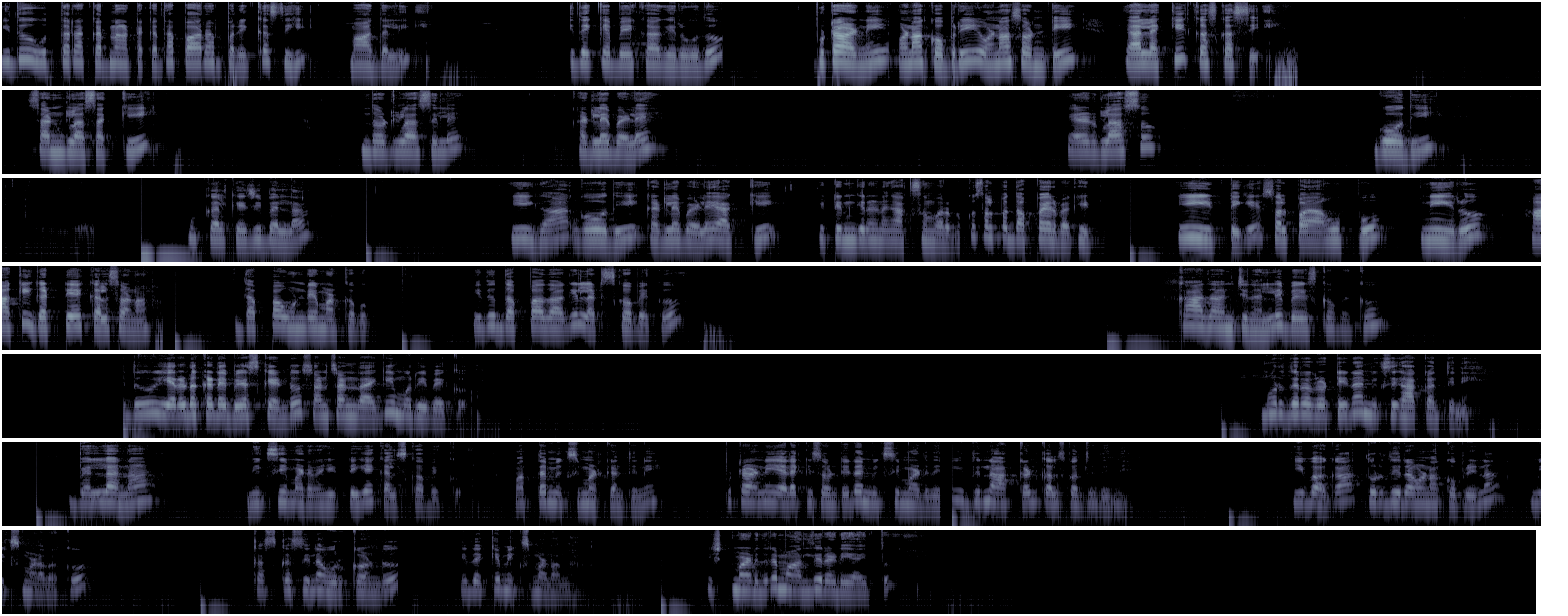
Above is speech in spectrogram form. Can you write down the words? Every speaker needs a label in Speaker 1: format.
Speaker 1: ಇದು ಉತ್ತರ ಕರ್ನಾಟಕದ ಪಾರಂಪರಿಕ ಸಿಹಿ ಮಾದಲಿ. ಇದಕ್ಕೆ ಬೇಕಾಗಿರುವುದು ಪುಟಾಣಿ ಒಣ ಕೊಬ್ಬರಿ ಒಣ ಸೊಂಟಿ ಯಾಲಕ್ಕಿ, ಕಸಕಸಿ. ಸಣ್ಣ ಗ್ಲಾಸ್ ಅಕ್ಕಿ, ದೊಡ್ಡ ಗ್ಲಾಸಿಲೆ ಕಡಲೆಬೇಳೆ, ಎರಡು ಗ್ಲಾಸು ಗೋಧಿ, ಮುಕ್ಕಾಲು ಕೆ ಜಿ ಬೆಲ್ಲ. ಈಗ ಗೋಧಿ, ಕಡಲೆಬೇಳೆ, ಅಕ್ಕಿ ಹಿಟ್ಟಿನ ಗಿರಣಿಗೆ ಹಾಕ್ಸ್ಕೊಂಬರ್ಬೇಕು ಸ್ವಲ್ಪ ದಪ್ಪ ಇರಬೇಕು ಹಿಟ್ಟು. ಈ ಹಿಟ್ಟಿಗೆ ಸ್ವಲ್ಪ ಉಪ್ಪು, ನೀರು ಹಾಕಿ ಗಟ್ಟಿಯಾಗಿ ಕಲಸೋಣ. ದಪ್ಪ ಉಂಡೆ ಮಾಡ್ಕೋಬೇಕು. ಇದು ದಪ್ಪದಾಗಿ ಲಟ್ಸ್ಕೋಬೇಕು. ಕಾದ ಅಂಚಿನಲ್ಲಿ ಬೇಯಿಸ್ಕೋಬೇಕು. ಇದು ಎರಡು ಕಡೆ ಬೇಯಿಸ್ಕೊಂಡು ಸಣ್ಣ ಸಣ್ಣದಾಗಿ ಮುರಿಬೇಕು. ಮುರಿದಿರೋ ರೊಟ್ಟಿನ ಮಿಕ್ಸಿಗೆ ಹಾಕ್ಕೊತೀನಿ. ಬೆಲ್ಲನ ಮಿಕ್ಸಿ ಮಾಡಿರೋ ಹಿಟ್ಟಿಗೆ ಕಲಿಸ್ಕೋಬೇಕು. ಮತ್ತೆ ಮಿಕ್ಸಿ ಮಾಡ್ಕೊತೀನಿ. ಪುಟಾಣಿ, ಏಲಕ್ಕಿ ಸೊಂಟಿನ ಮಿಕ್ಸಿ ಮಾಡಿದ್ದೀನಿ. ಇದನ್ನು ಹಾಕ್ಕೊಂಡು ಕಲ್ಸ್ಕೊತಿದ್ದೀನಿ. ಇವಾಗ ತುರಿದಿರೋ ಒಣ ಕೊಬ್ಬರಿನ ಮಿಕ್ಸ್ ಮಾಡಬೇಕು. ಕಸಕಸಿನ ಹುರ್ಕೊಂಡು ಇದಕ್ಕೆ ಮಿಕ್ಸ್ ಮಾಡೋಣ. ಇಷ್ಟು ಮಾಡಿದರೆ ಮಾದಲಿ ರೆಡಿ ಆಯಿತು.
